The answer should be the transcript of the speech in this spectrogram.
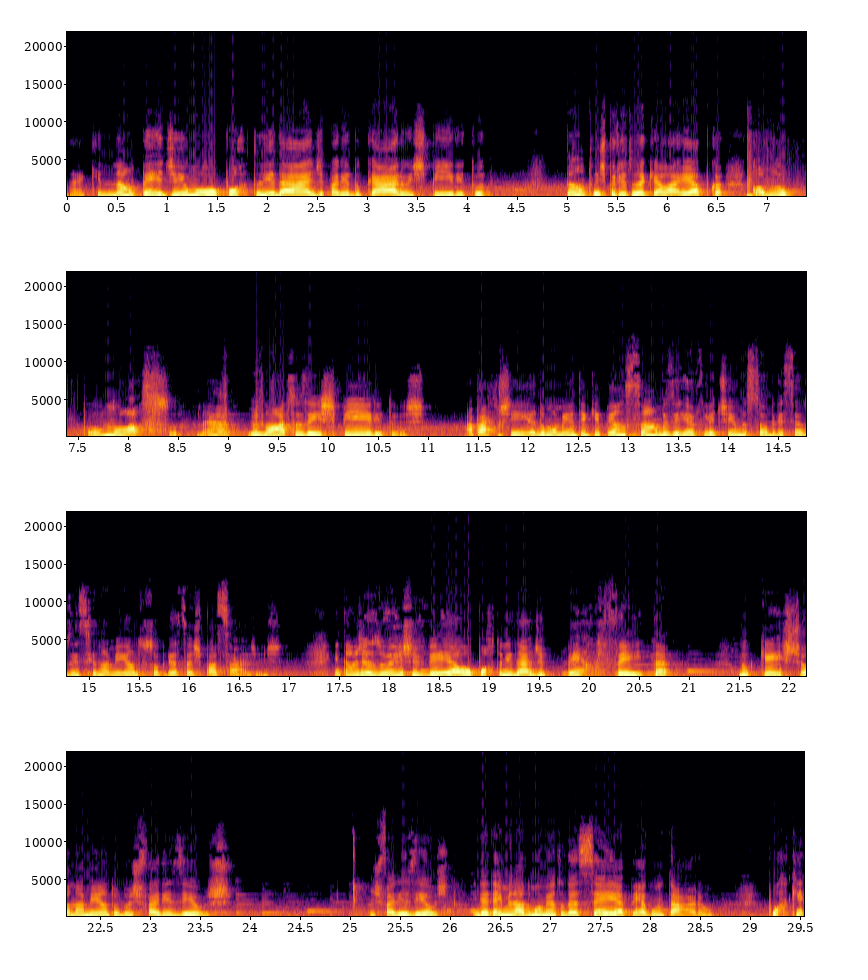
né, que não perdia uma oportunidade para educar o espírito tanto o espírito daquela época como o nosso, né? Os nossos espíritos, a partir do momento em que pensamos e refletimos sobre seus ensinamentos, sobre essas passagens. Então Jesus vê a oportunidade perfeita no questionamento dos fariseus. Os fariseus, em determinado momento da ceia, perguntaram: por que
